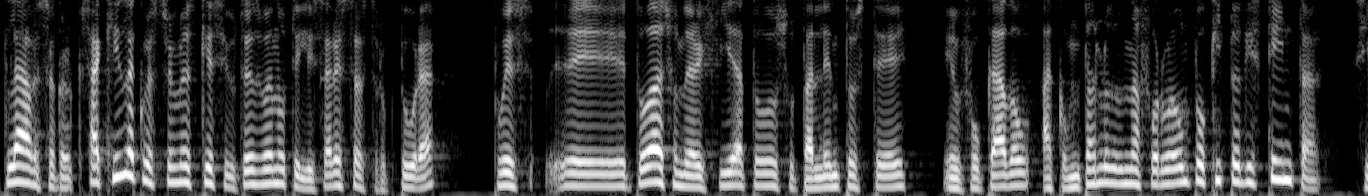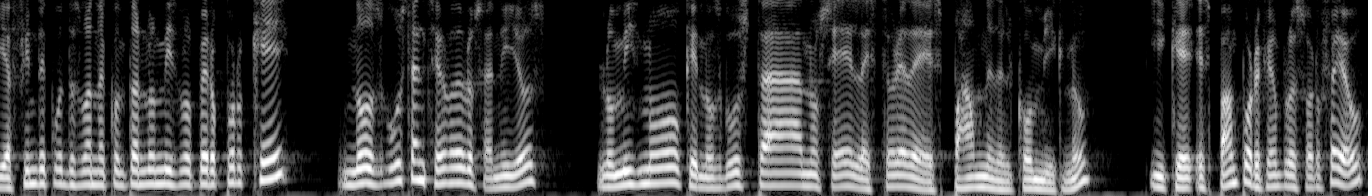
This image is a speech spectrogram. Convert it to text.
Claro, eso creo que Aquí la cuestión es que si ustedes van a utilizar esta estructura, pues eh, toda su energía, todo su talento esté enfocado a contarlo de una forma un poquito distinta. Si a fin de cuentas van a contar lo mismo, pero ¿por qué nos gusta el Señor de los Anillos? Lo mismo que nos gusta, no sé, la historia de Spawn en el cómic, ¿no? Y que Spawn, por ejemplo, es Orfeo.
